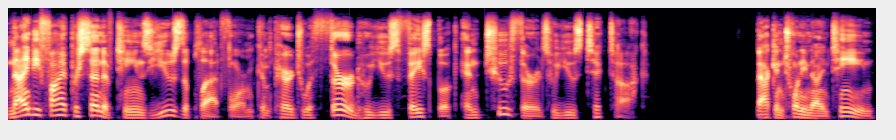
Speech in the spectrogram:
95% of teens use the platform compared to a third who use Facebook and two thirds who use TikTok. Back in 2019,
